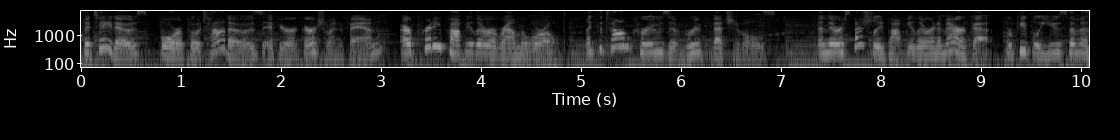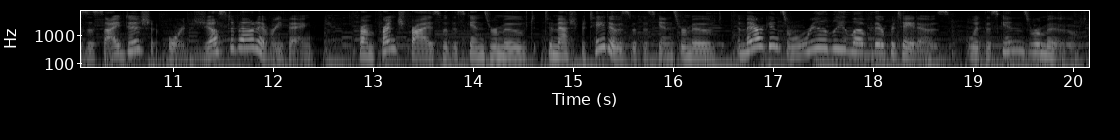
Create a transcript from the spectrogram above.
Potatoes, or potatos if you're a Gershwin fan, are pretty popular around the world, like the Tom Cruise of root vegetables. And they're especially popular in America, where people use them as a side dish for just about everything. From french fries with the skins removed to mashed potatoes with the skins removed, Americans really love their potatoes, with the skins removed.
